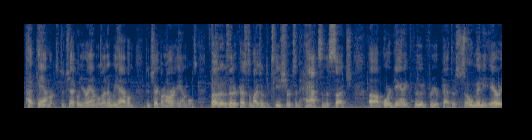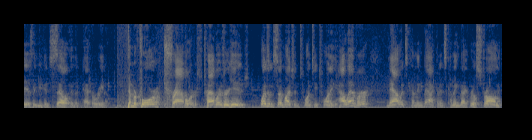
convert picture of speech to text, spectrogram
pet cameras to check on your animals. I know we have them to check on our animals. Photos that are customized onto t-shirts and hats and the such. Um, organic food for your pet. There's so many areas that you could sell in the pet arena. Number four travelers. Travelers are huge wasn't so much in 2020 however now it's coming back and it's coming back real strong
